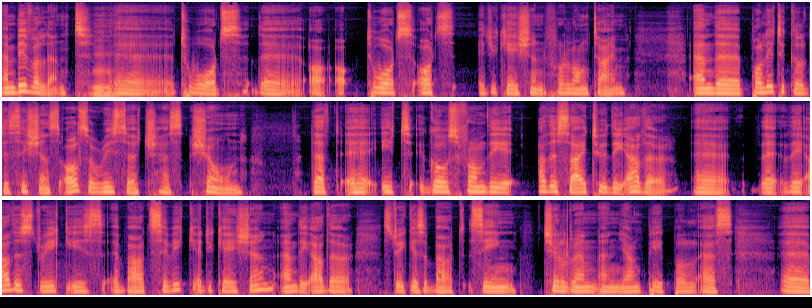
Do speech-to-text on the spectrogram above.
ambivalent Mm. uh, towards the uh, uh, towards arts education for a long time, and the political decisions also research has shown that uh, it goes from the other side to the other. The the other streak is about civic education, and the other streak is about seeing children and young people as uh,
